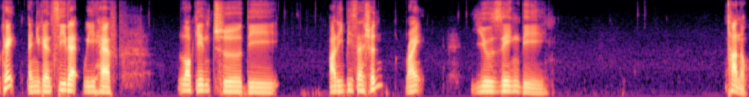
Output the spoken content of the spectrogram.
Okay, and you can see that we have logged into the RDP session, right? Using the tunnel,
